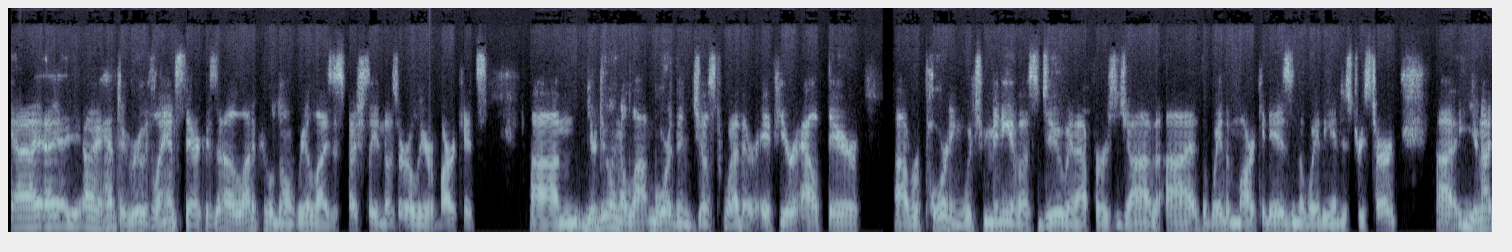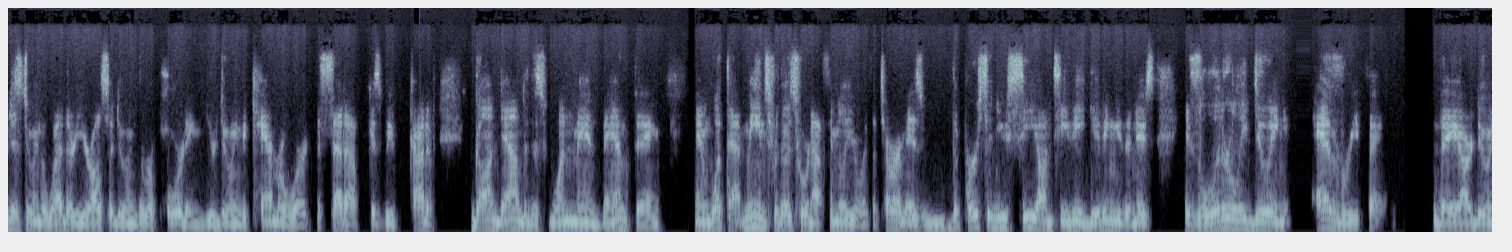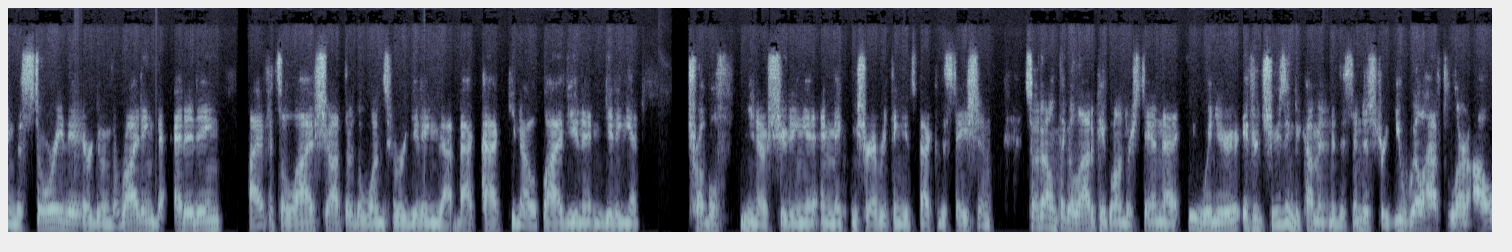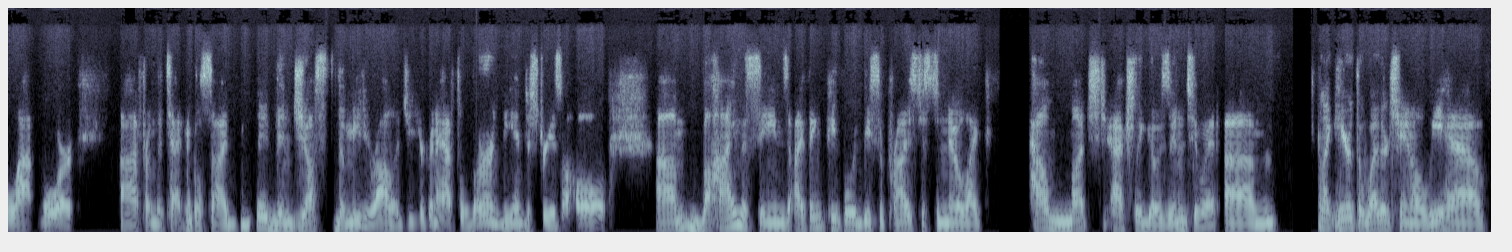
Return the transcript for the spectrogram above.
Yeah, I, I have to agree with Lance there because a lot of people don't realize, especially in those earlier markets, um, you're doing a lot more than just weather. If you're out there uh, reporting, which many of us do in that first job, uh, the way the market is and the way the industry's turned, uh, you're not just doing the weather, you're also doing the reporting, you're doing the camera work, the setup, because we've kind of gone down to this one man band thing. And what that means for those who are not familiar with the term is the person you see on TV giving you the news is literally doing everything. They are doing the story, they are doing the writing, the editing, Uh, if it's a live shot, they're the ones who are getting that backpack, you know, live unit and getting it trouble, you know, shooting it and making sure everything gets back to the station. So I don't think a lot of people understand that when you're, if you're choosing to come into this industry, you will have to learn a lot more uh, from the technical side than just the meteorology. You're going to have to learn the industry as a whole. Um, behind the scenes, I think people would be surprised just to know like how much actually goes into it. Um, like here at the Weather Channel, we have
